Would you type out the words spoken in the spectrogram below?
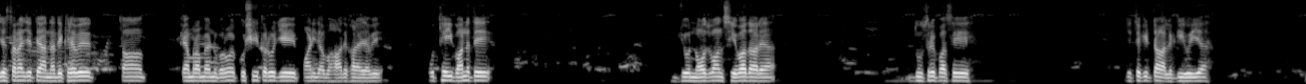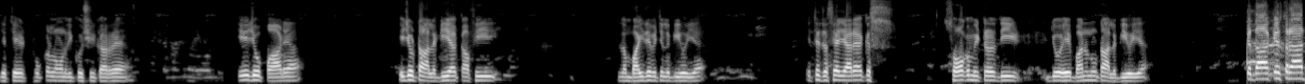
ਜਿਸ ਤਰ੍ਹਾਂ ਜੇ ਧਿਆਨ ਨਾਲ ਦੇਖਿਆ ਜਾਵੇ ਤਾਂ ਕੈਮਰਾਮੈਨ ਨੂੰ ਕਰੋ, ਕੋਸ਼ਿਸ਼ ਕਰੋ ਜੇ ਪਾਣੀ ਦਾ ਵਹਾਅ ਦਿਖਾਇਆ ਜਾਵੇ। ਉੱਥੇ ਹੀ ਬੰਨ ਤੇ ਜੋ ਨੌਜਵਾਨ ਸੇਵਾਦਾਰ ਆ ਦੂਸਰੇ ਪਾਸੇ ਜਿੱਥੇ ਕਿ ਢਾਲ ਲੱਗੀ ਹੋਈ ਆ ਜਿੱਥੇ ਠੋਕਰ ਲਾਉਣ ਦੀ ਕੋਸ਼ਿਸ਼ ਕਰ ਰਿਹਾ ਇਹ ਜੋ ਪਾੜ ਆ, ਇਹ ਜੋ ਢਾਲ ਲੱਗੀ ਆ, ਕਾਫੀ ਲੰਬਾਈ ਦੇ ਵਿੱਚ ਲੱਗੀ ਹੋਈ ਹੈ। ਇੱਥੇ ਦੱਸਿਆ ਜਾ ਰਿਹਾ ਕਿ 100 ਕੁ ਮੀਟਰ ਦੀ ਜੋ ਇਹ ਬੰਨ ਨੂੰ ਢਾਲ ਲੱਗੀ ਹੋਈ ਹੈ। ਕਿੱਦਾਂ ਕਿਸ ਤਰ੍ਹਾਂ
